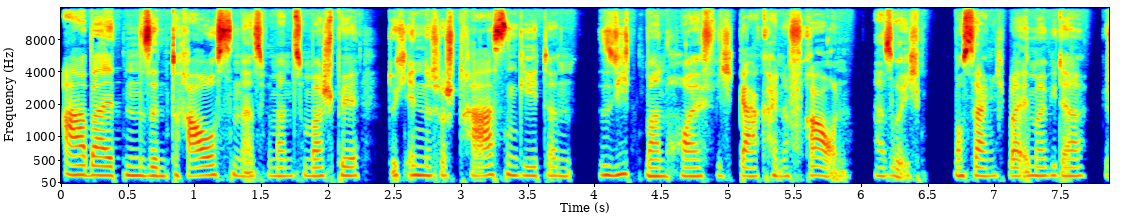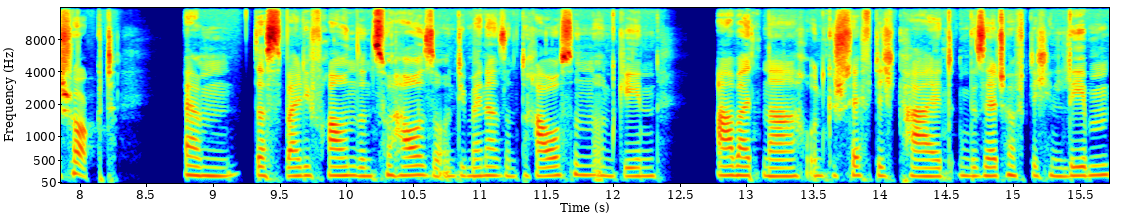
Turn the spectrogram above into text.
arbeiten, sind draußen. Also wenn man zum Beispiel durch indische Straßen geht, dann sieht man häufig gar keine Frauen. Also ich muss sagen, ich war immer wieder geschockt, ähm, dass, weil die Frauen sind zu Hause und die Männer sind draußen und gehen Arbeit nach und Geschäftigkeit im gesellschaftlichen Leben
